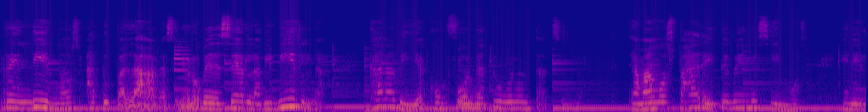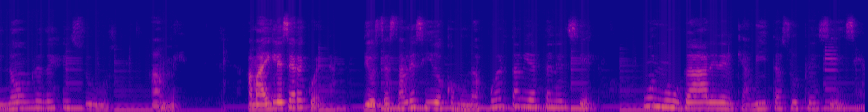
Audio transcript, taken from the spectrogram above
rendirnos a tu palabra, Señor, obedecerla, vivirla cada día conforme a tu voluntad, Señor. Te amamos, Padre, y te bendecimos en el nombre de Jesús. Amén. Amada iglesia, recuerda, Dios te ha establecido como una puerta abierta en el cielo, un lugar en el que habita su presencia.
